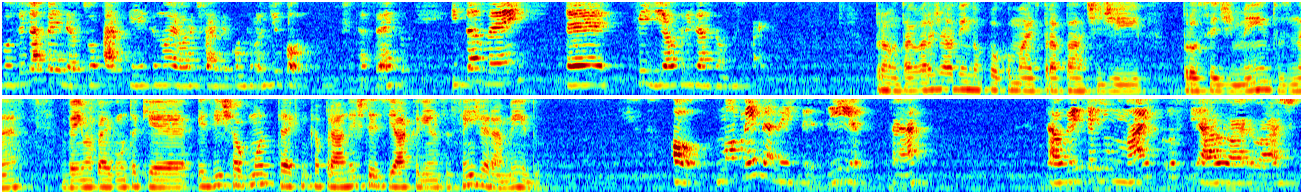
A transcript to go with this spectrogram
você já perdeu a sua paciência, não é hora de fazer controle de voz, tá certo? E também é, pedir autorização dos pais. Pronto, agora já vindo um pouco mais para a parte de procedimentos, né? Vem uma pergunta que é: existe alguma técnica para anestesiar a criança sem gerar medo? Ó, oh, o momento da anestesia, tá? Talvez seja o mais crucial, eu acho,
